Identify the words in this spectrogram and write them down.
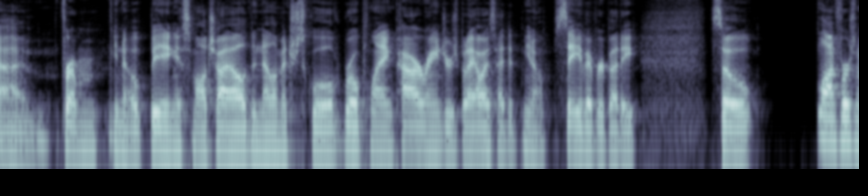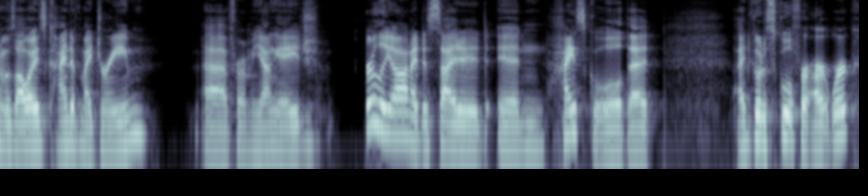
Um, from you know being a small child in elementary school, role playing Power Rangers, but I always had to you know save everybody. So law enforcement was always kind of my dream uh, from a young age. Early on, I decided in high school that I'd go to school for artwork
